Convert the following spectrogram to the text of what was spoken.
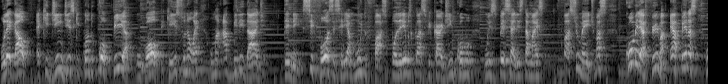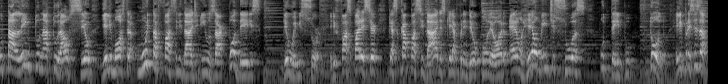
O legal é que Jin diz que quando copia um golpe que isso não é uma habilidade de Nen. Se fosse seria muito fácil, poderíamos classificar Jin como um especialista mais facilmente. Mas como ele afirma, é apenas um talento natural seu e ele mostra muita facilidade em usar poderes de um emissor. Ele faz parecer que as capacidades que ele aprendeu com Leório eram realmente suas o tempo todo. Ele precisa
